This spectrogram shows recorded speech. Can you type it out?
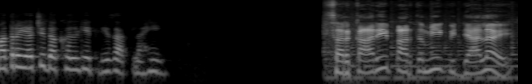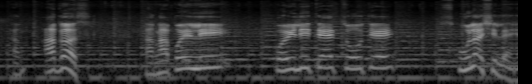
मात्र याची दखल घेतली जात नाही. सरकारी प्राथमिक विद्यालय आगस हांगा पयलीं पयलीं ते चवथे स्कूल आशिल्लें.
